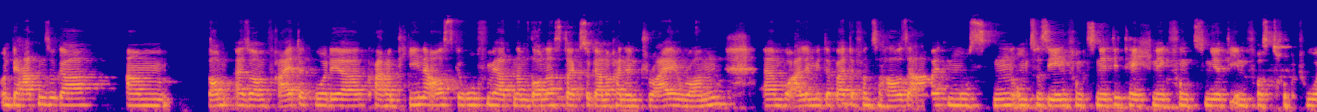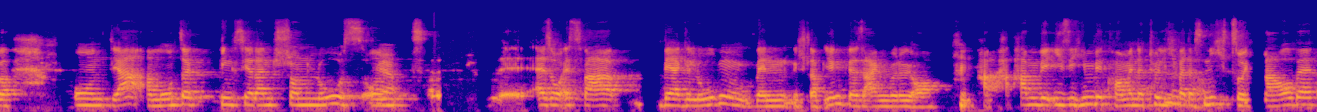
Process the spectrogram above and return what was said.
und wir hatten sogar am also am Freitag wurde ja Quarantäne ausgerufen. Wir hatten am Donnerstag sogar noch einen Dry Run, ähm, wo alle Mitarbeiter von zu Hause arbeiten mussten, um zu sehen, funktioniert die Technik, funktioniert die Infrastruktur. Und ja, am Montag ging es ja dann schon los. Und ja. Äh, also es war, wäre gelogen, wenn ich glaube, irgendwer sagen würde, ja, haben wir easy hinbekommen. Natürlich war das nicht so. Ich glaube,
